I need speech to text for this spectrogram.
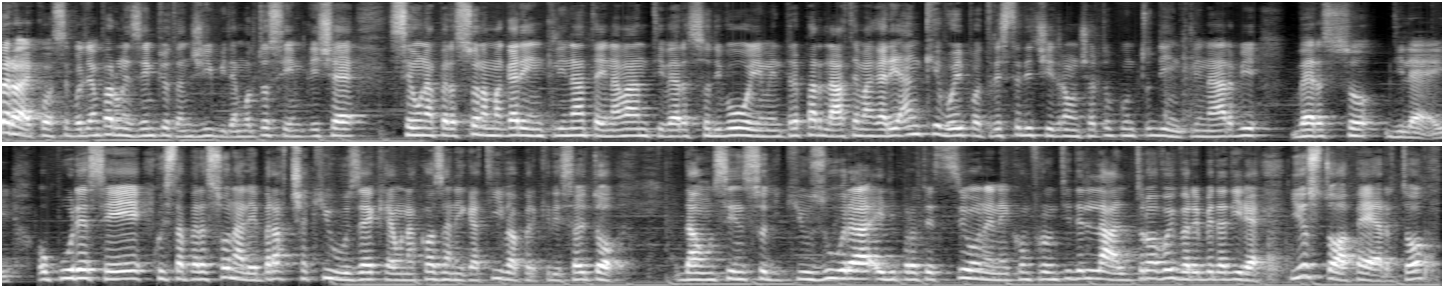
Però ecco, se vogliamo fare un esempio tangibile, molto semplice, se una persona magari è inclinata in avanti verso di voi mentre parlate, magari anche voi potreste decidere a un certo punto di inclinarvi verso di lei. Oppure se questa persona ha le braccia chiuse, che è una cosa negativa perché di solito dà un senso di chiusura e di protezione nei confronti dell'altro, a voi verrebbe da dire io sto aperto,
